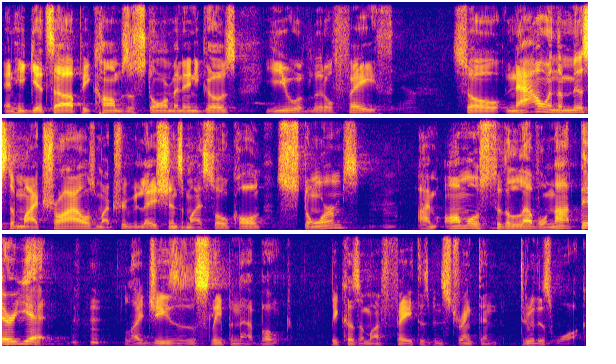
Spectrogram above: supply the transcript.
And he gets up, he calms the storm, and then he goes, You of little faith. So now, in the midst of my trials, my tribulations, my so called storms, mm-hmm. I'm almost to the level, not there yet, like Jesus asleep in that boat because of my faith has been strengthened through this walk.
